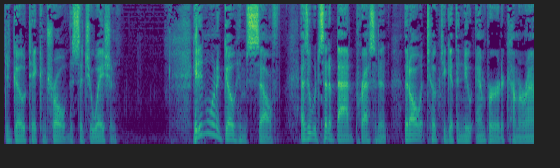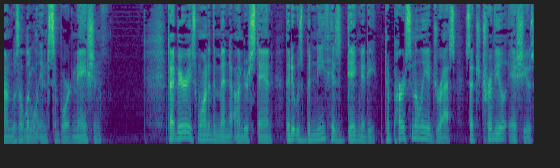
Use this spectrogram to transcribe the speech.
to go take control of the situation. He didn't want to go himself, as it would set a bad precedent that all it took to get the new emperor to come around was a little insubordination. Tiberius wanted the men to understand that it was beneath his dignity to personally address such trivial issues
